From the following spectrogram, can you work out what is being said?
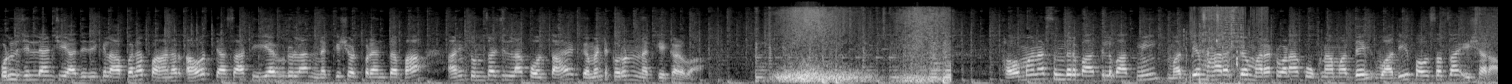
पूर्ण जिल्ह्यांची यादी देखील आपण पाहणार आहोत. त्यासाठी या व्हिडिओला नक्की शेवटपर्यंत पहा आणि तुमचा जिल्हा कोणता आहे कमेंट करून नक्की कळवा. हवामानासंदर्भातील बातमी मध्य महाराष्ट्र मराठवाडा कोकणामध्ये वादळी पावसाचा इशारा.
